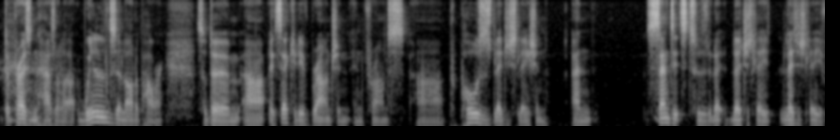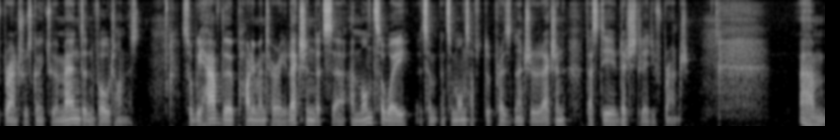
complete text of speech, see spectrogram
the president has a lot wields a lot of power so the um, uh, executive branch in in France uh, proposes legislation and sends it to the le- legislate, legislative branch who's going to amend and vote on it. So we have the parliamentary election that's uh, a month away. It's a, it's a month after the presidential election. That's the legislative branch. Um,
